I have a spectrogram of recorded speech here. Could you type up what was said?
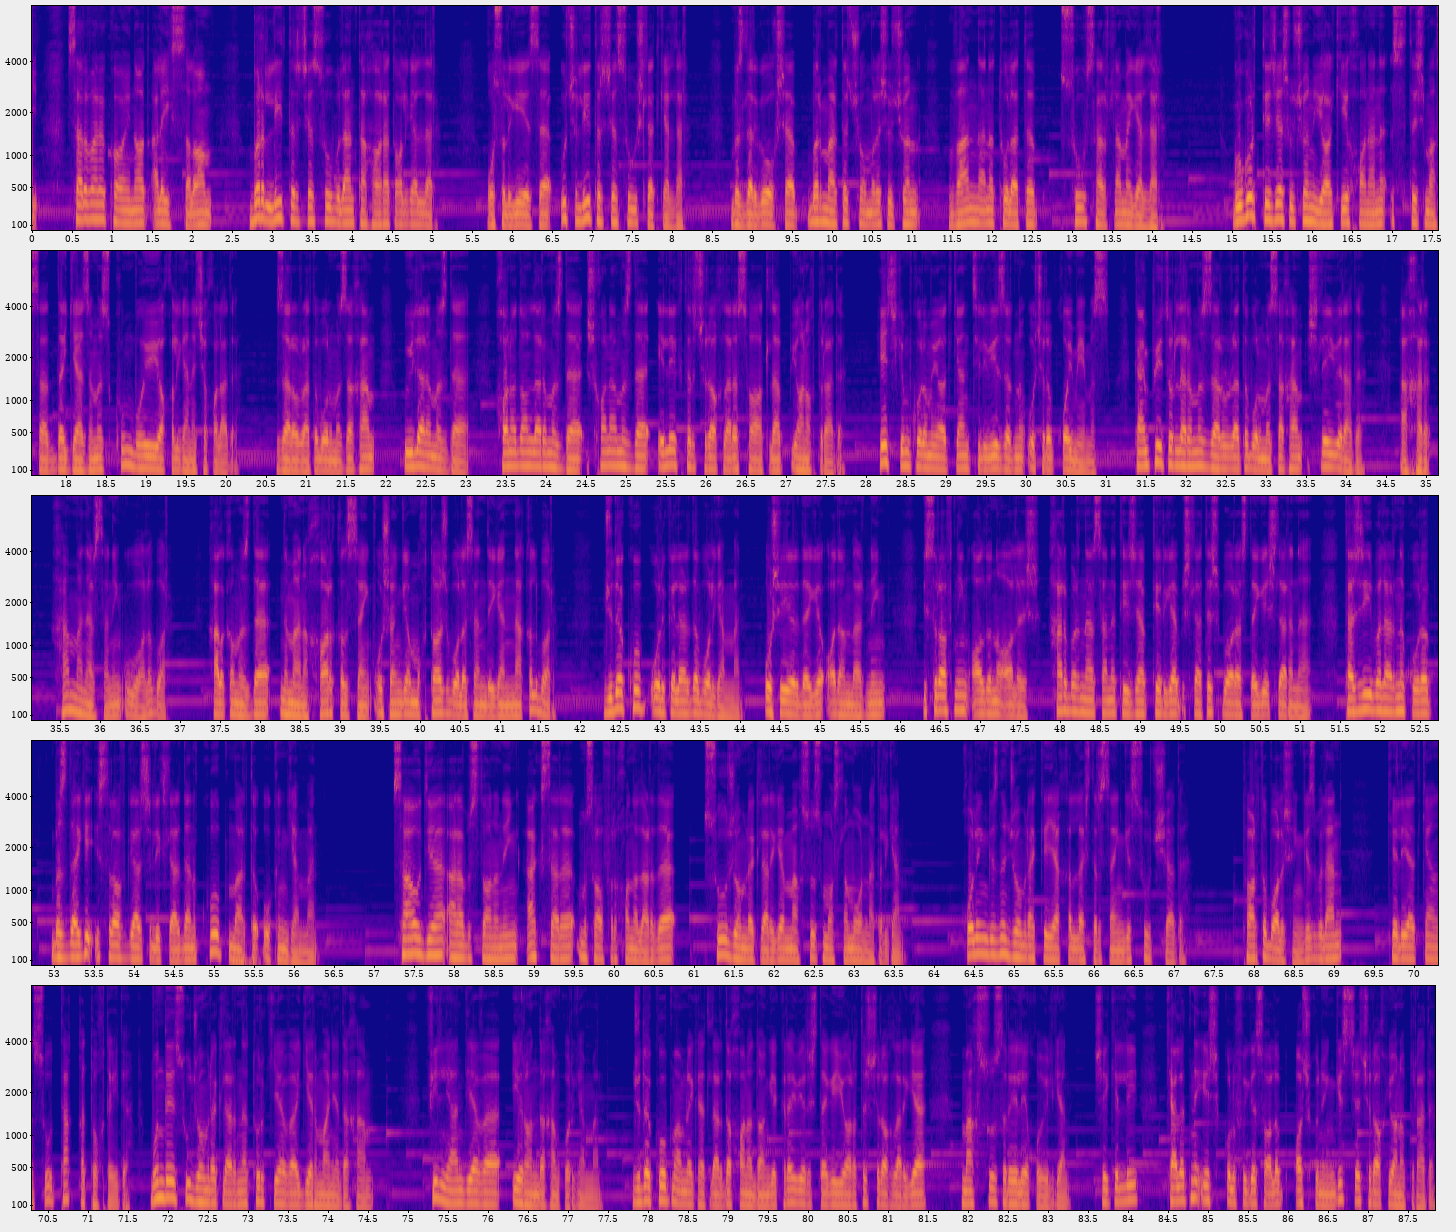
Sarvari koinot alayhissalom bir litrcha suv bilan tahorat olganlar. G'usulga esa 3 litrcha suv ishlatganlar. Bizlarga o'xshab bir marta cho'milish uchun vannani to'latib suv sarflamaganlar. Gugurt tejash uchun yoki xonani isitish maqsadida gazimiz kun bo'yi yoqilganicha qoladi. Zarurati bo'lmasa ham uylarimizda, xonadonlarimizda, ishxonamizda elektr chiroqlari soatlab yoniq turadi. Hech kim ko'rmayotgan televizorni o'chirib qo'ymaymiz. Kompyuterlarimiz zarurati bo'lmasa ham ishlayveradi. Axir hamma narsaning uvoli bor. Xalqimizda nimani xor qilsang, o'shanga muhtoj bo'lasan degan naql bor. Juda ko'p o'lkalarda bo'lganman. o'sha yerdagi odamlarning isrofning oldini olish har bir narsani tejab tergab ishlatish borasidagi ishlarini tajribalarini ko'rib bizdagi isrofgarchiliklardan ko'p marta o'kinganman saudiya arabistonining aksari musofirxonalarida suv jo'mraklariga maxsus moslama o'rnatilgan qo'lingizni jo'mrakka yaqinlashtirsangiz suv tushadi. Tortib olishingiz bilan kelayotgan suv taqqa to'xtaydi. Bunday suv jo'mraklarini turkiya va germaniyada ham finlyandiya va eronda ham ko'rganman. Juda ko'p mamlakatlarda xonadonga kiraverishdagi yoritish chiroqlariga maxsus rele qo'yilgan. Shekilli kalitni eshik qulfiga solib ochguningizcha chiroq yonib turadi.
